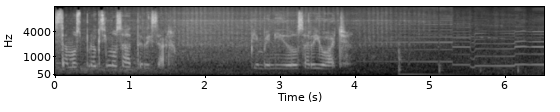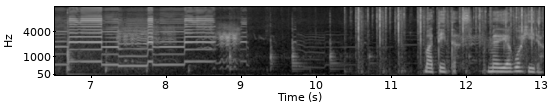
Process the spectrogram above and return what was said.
Estamos próximos a aterrizar. Bienvenidos a Río Hacha. Matitas, Media Guajira.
